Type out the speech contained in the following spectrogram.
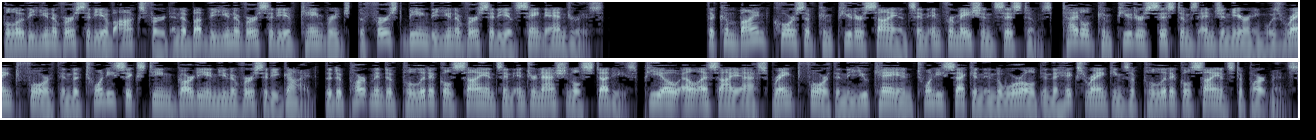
below the University of Oxford and above the University of Cambridge, the first being the University of St Andrews. The combined course of Computer Science and Information Systems, titled Computer Systems Engineering was ranked fourth in the 2016 Guardian University Guide. The Department of Political Science and International Studies ranked fourth in the UK and 22nd in the world in the HICS rankings of political science departments.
